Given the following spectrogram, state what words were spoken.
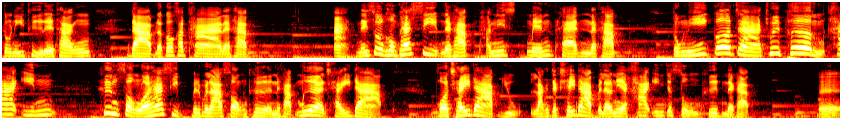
ตัวนี้ถือได้ทั้งดาบแล้วก็คาถานะครับ อะในส่วนของ Passive นะครับ Punishment Plan นะครับ ตรงนี้ก็จะช่วยเพิ่มค่าอินขึ้น 250 เป็นเวลา 2 เทิร์นนะครับ เมื่อใช้ดาบ พอใช้ดาบอยู่หลังจากใช้ดาบไปแล้วเนี่ย ค่าอินจะสูงขึ้นนะครับ เออ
